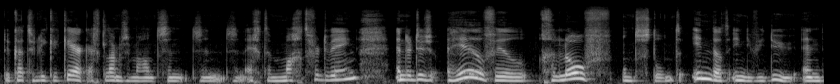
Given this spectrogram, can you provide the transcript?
de katholieke kerk echt langzamerhand zijn, zijn, zijn echte macht verdween. En er dus heel veel geloof ontstond in dat individu. En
